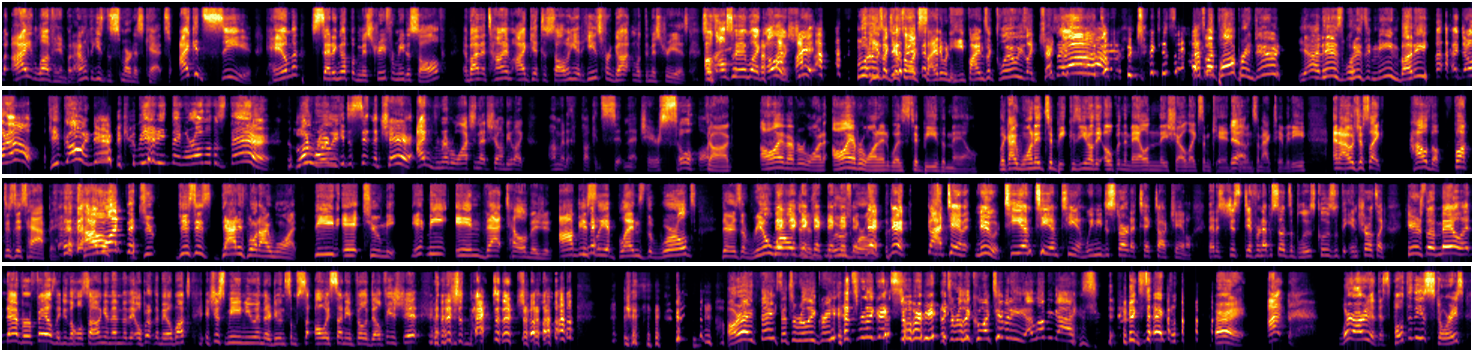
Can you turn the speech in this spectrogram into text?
But I love him, but I don't think he's the smartest cat. So I can see him setting up a mystery for me to solve. And by the time I get to solving it, he's forgotten what the mystery is. So oh. it's also him like, oh shit. What He's like gets all excited when he finds a clue. He's like, check He's this like, oh, out. dude, check this out. That's my paw print, dude. Yeah, it is. What does it mean, buddy? I don't know. Keep going, dude. It could be anything. We're almost there. One really- we get to sit in the chair. I remember watching that show and be like, I'm gonna fucking sit in that chair so hard. Dog. All I've ever wanted, all I ever wanted was to be the male. Like I wanted to be, because you know they open the mail and they show like some kids Yeah. doing some activity, and I was just like, how the fuck does this happen? I want this. do this is that is what I want. Feed it to me. Get me in that television. Obviously, it blends the worlds. There is a real world Nick, and Nick, there's Nick, a Nick, blues Nick, Nick, world. Nick, Nick. God damn it. New TM, TM, TM. We need to start a TikTok channel that is just different episodes of Blues Clues with the intro. It's like, here's the mail. It never fails. They do the whole song and then they open up the mailbox. It's just me and you and they're doing some Always Sunny in Philadelphia shit. And then it's just back to their show. All right, thanks. That's a really great. That's a really great story. That's a really cool activity. I love you guys. exactly. All right. I where are you at this? Both of these stories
